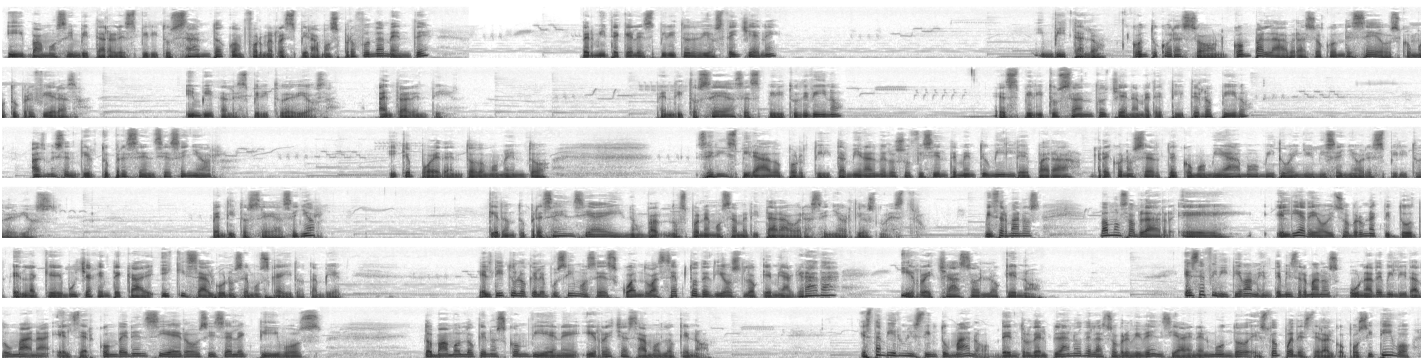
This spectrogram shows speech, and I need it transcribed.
y vamos a invitar al Espíritu Santo conforme respiramos profundamente. Permite que el Espíritu de Dios te llene. Invítalo con tu corazón, con palabras o con deseos, como tú prefieras. Invita al Espíritu de Dios a entrar en ti. Bendito seas, Espíritu Divino. Espíritu Santo, lléname de ti, te lo pido. Hazme sentir tu presencia, Señor, y que pueda en todo momento ser inspirado por ti. También hazme lo suficientemente humilde para reconocerte como mi amo, mi dueño y mi Señor Espíritu de Dios. Bendito sea, Señor. Quedo en tu presencia y nos ponemos a meditar ahora, Señor Dios nuestro. Mis hermanos, vamos a hablar eh, el día de hoy sobre una actitud en la que mucha gente cae y quizá algunos hemos caído también. El título que le pusimos es Cuando acepto de Dios lo que me agrada y rechazo lo que no. Es definitivamente, mis hermanos, una debilidad humana el ser convenencieros y selectivos. Tomamos lo que nos conviene y rechazamos lo que no. Es también un instinto humano. Dentro del plano de la sobrevivencia en el mundo, esto puede ser algo positivo.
